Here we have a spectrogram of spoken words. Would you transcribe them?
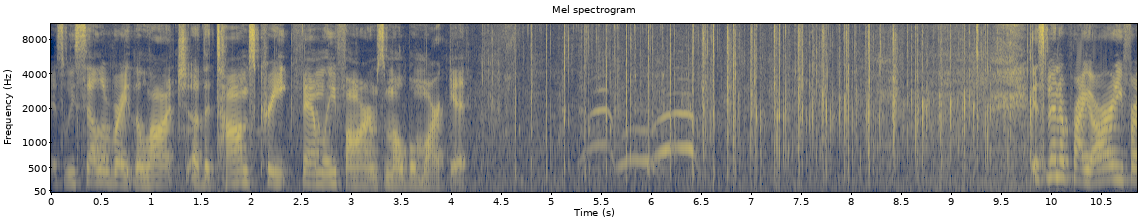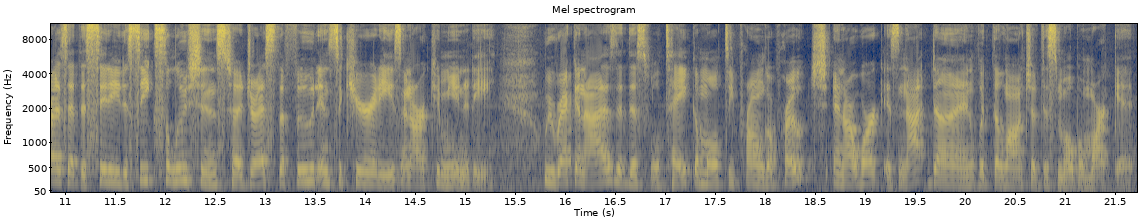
as we celebrate the launch of the Toms Creek Family Farms Mobile Market. It's been a priority for us at the city to seek solutions to address the food insecurities in our community. We recognize that this will take a multi-pronged approach and our work is not done with the launch of this mobile market.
